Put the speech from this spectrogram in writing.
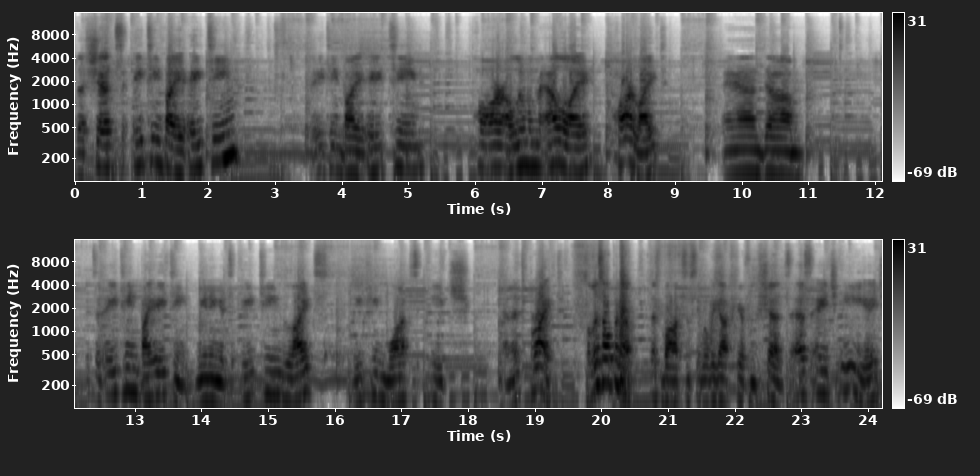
The Shehds 18 by 18. 18 by 18 par aluminum alloy par light and um, it's an 18 by 18 meaning it's 18 lights 18 watts each and it's bright so let's open up this box and see what we got here from Shehds. S-H-E-H-D-S.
